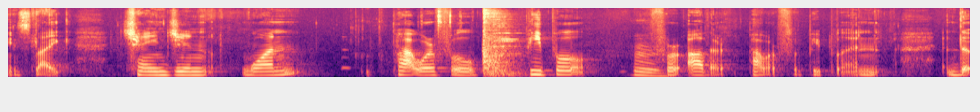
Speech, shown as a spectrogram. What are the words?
It's like changing one powerful people mm. for other powerful people. And the,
